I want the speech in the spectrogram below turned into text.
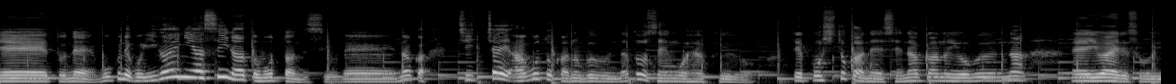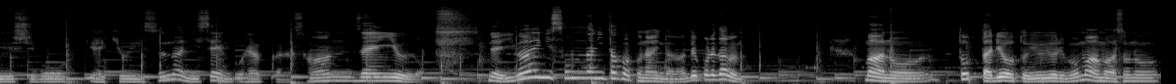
えー、っとね、僕ね、これ意外に安いなと思ったんですよね。なんか、ちっちゃい顎とかの部分だと1500ユーロ。で、腰とかね、背中の余分な、え、いわゆるそういう脂肪、え、吸引するのは2500から3000ユーロ。ね、意外にそんなに高くないんだな。で、これ多分、まあ、あの、取った量というよりも、まあまあ、その、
